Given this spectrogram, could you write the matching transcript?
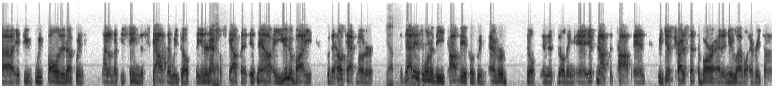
uh, if you we followed it up with, I don't know if you've seen the Scout that we built, the International Scout that is now a unibody with a Hellcat motor. Yep. That is one of the top vehicles we've ever built in this building, eh, if not the top. And we just try to set the bar at a new level every time.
